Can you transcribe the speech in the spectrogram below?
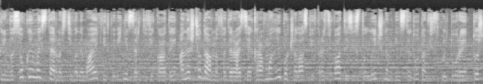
Крім високої майстерності, вони мають відповідні сертифікати. А нещодавно Федерація кравмаги почала співпрацювати зі столичним інститутом фізкультури. Тож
